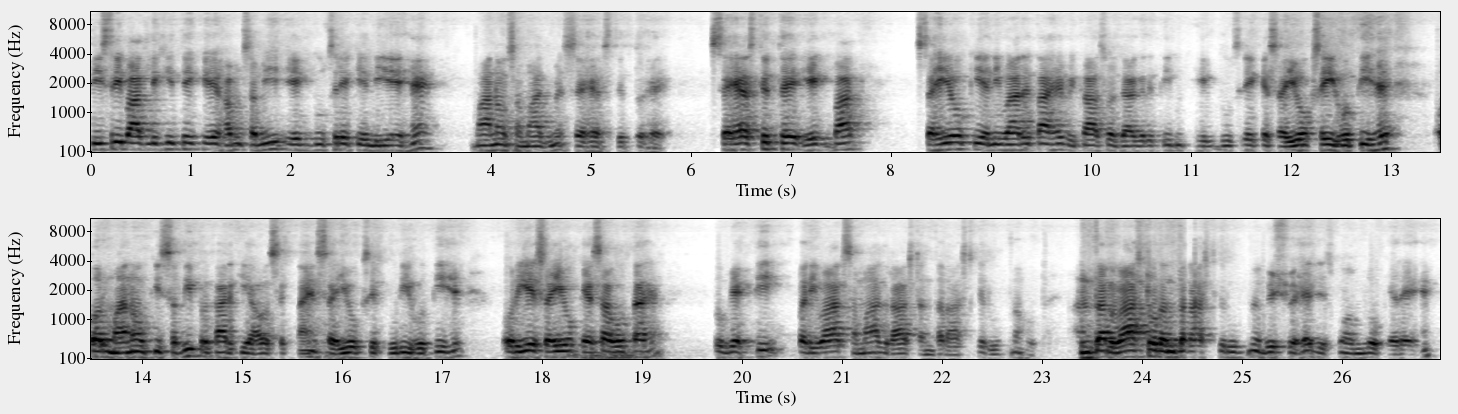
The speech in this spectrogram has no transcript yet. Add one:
तीसरी बात लिखी थी कि हम सभी एक दूसरे के लिए हैं, मानव समाज में सह अस्तित्व है। सह अस्तित्व है एक बात सहयोग की अनिवार्यता है, विकास और जागृति एक दूसरे के सहयोग से ही होती है और मानव की सभी प्रकार की आवश्यकताएँ सहयोग से पूरी होती है। और ये सहयोग कैसा होता है? तो व्यक्ति, परिवार, समाज, राष्ट्र, अंतरराष्ट्र के रूप में होता है। अंतरराष्ट्र और अंतरराष्ट्र के रूप में विश्व है, जिसको हम लोग कह रहे हैं।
